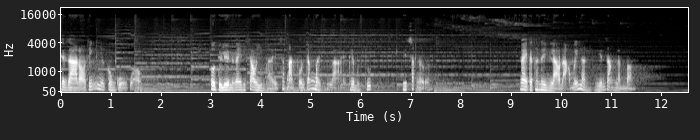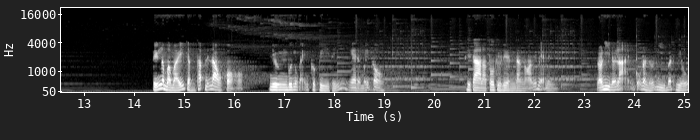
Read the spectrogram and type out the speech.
Xem ra đó chính là công cụ của ông. Tô Tử Liên ở ngay phía sau nhìn thấy sắc mặt vốn trắng bệch lại thêm một chút huyết sắc nữa. Ngay cả thân hình lão đảo mấy lần nghiến răng lầm bầm. Tiếng lầm bầm ấy trầm thấp đến đau khổ, nhưng Vương Tông Cảnh cực kỳ tính nghe được mấy câu. Thì ta là Tô Tử Liên đang nói với mẹ mình. Nói đi nói lại cũng là nữ nhi bất hiếu,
